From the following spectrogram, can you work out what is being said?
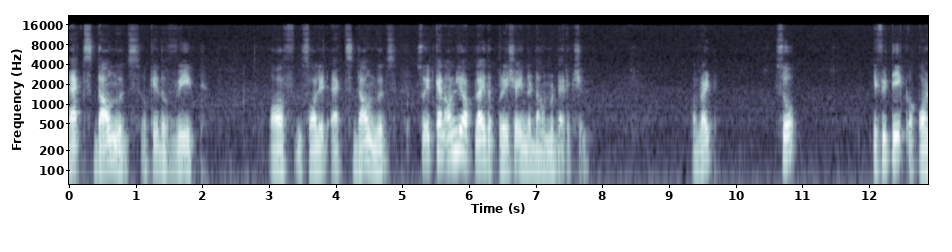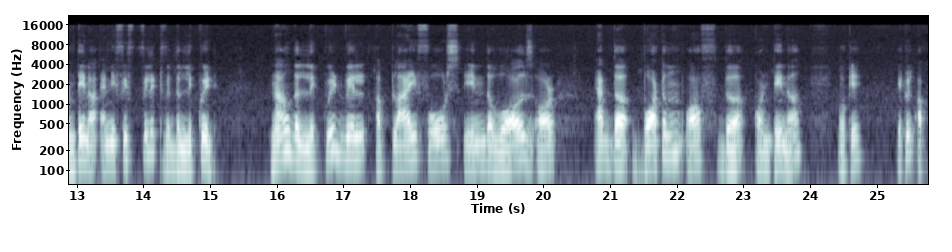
acts downwards okay the weight of the solid acts downwards so it can only apply the pressure in the downward direction. All right so if you take a container and if you fill it with the liquid now the liquid will apply force in the walls or at the bottom of the container okay? It will up,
